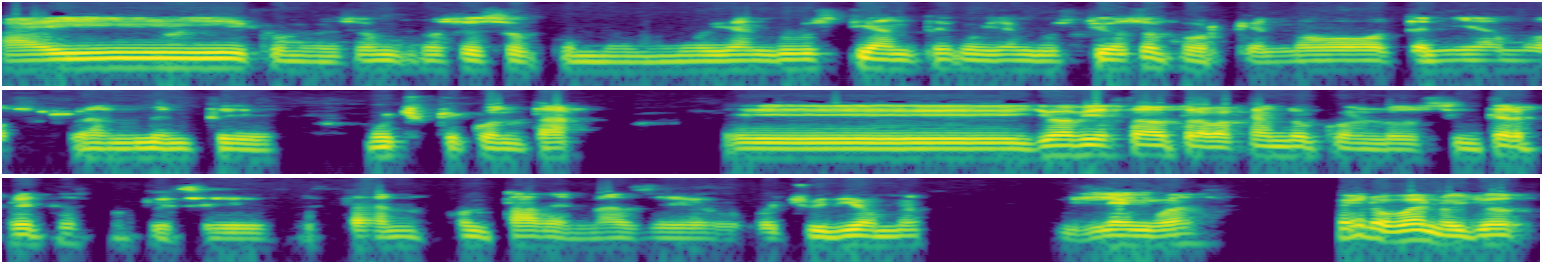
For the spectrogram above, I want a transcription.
Ahí comenzó un proceso como muy angustiante, muy angustioso porque no teníamos realmente mucho que contar. Eh, yo había estado trabajando con los intérpretes porque se están contadas en más de ocho idiomas y lenguas, pero bueno, yo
